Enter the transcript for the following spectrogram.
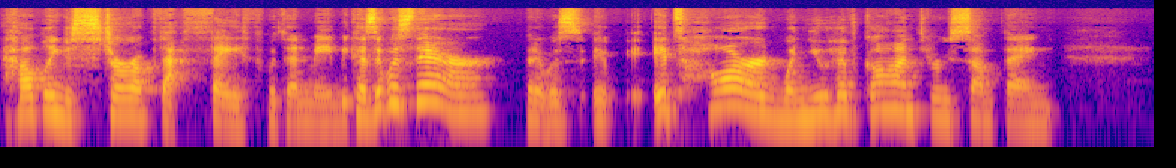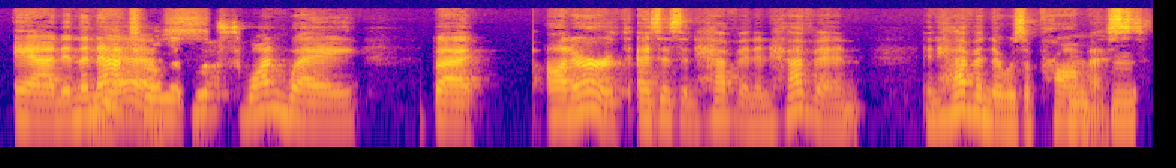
helping to stir up that faith within me because it was there, but it was, it, it's hard when you have gone through something. And in the natural, Yes. it looks one way, but on earth, as is in heaven, in heaven, in heaven, there was a promise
